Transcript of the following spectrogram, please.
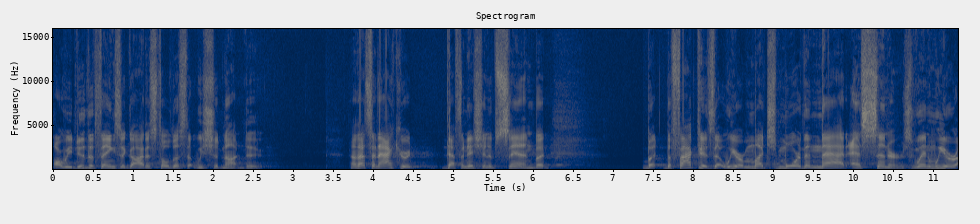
or we do the things that God has told us that we should not do. Now, that's an accurate definition of sin, but but the fact is that we are much more than that as sinners. When we are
